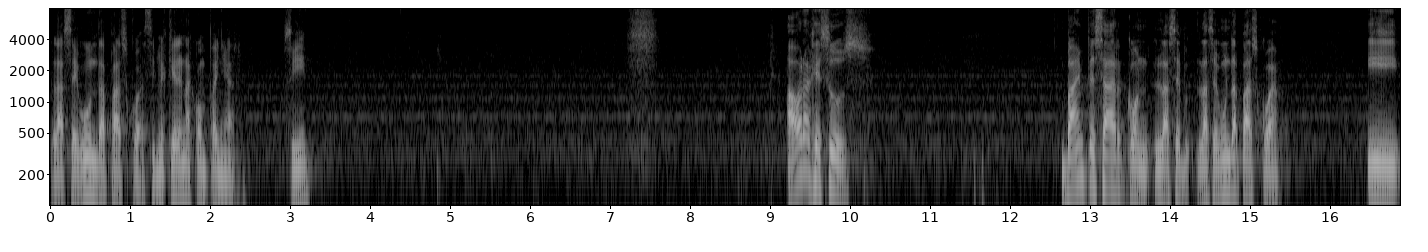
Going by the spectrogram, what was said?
la segunda Pascua, si me quieren acompañar. ¿Sí? Ahora Jesús va a empezar con la, segunda Pascua y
